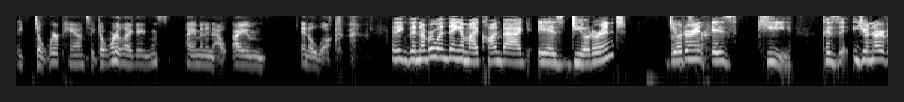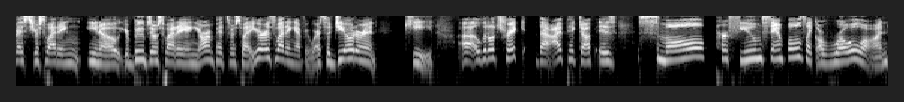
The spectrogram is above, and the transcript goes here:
I don't wear pants. I don't wear leggings. I am in an out. I am in a look. I think the number one thing in my con bag is deodorant. Oh, deodorant is key because you're nervous, you're sweating, you know, your boobs are sweating, your armpits are sweating, you're sweating everywhere. So deodorant key. Uh, a little trick that I picked up is small perfume samples, like a roll on.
